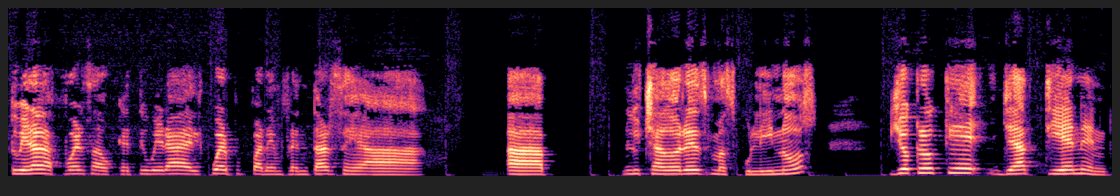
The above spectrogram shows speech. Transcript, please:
tuviera la fuerza o que tuviera el cuerpo para enfrentarse a, a luchadores masculinos. Yo creo que ya tienen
